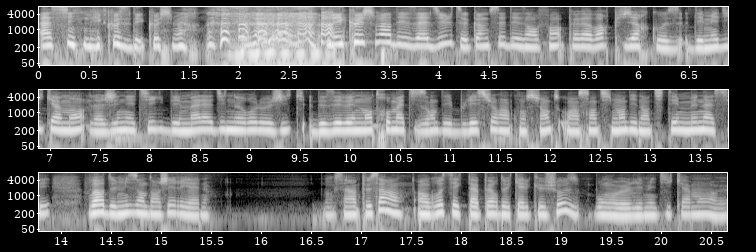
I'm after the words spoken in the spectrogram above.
ah si, les causes des cauchemars. les cauchemars des adultes, comme ceux des enfants, peuvent avoir plusieurs causes. Des médicaments, la génétique, des maladies neurologiques, des événements traumatisants, des blessures inconscientes ou un sentiment d'identité menacée, voire de mise en danger réel. Donc c'est un peu ça. hein. En gros, c'est que tu as peur de quelque chose. Bon, euh, les médicaments, euh,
